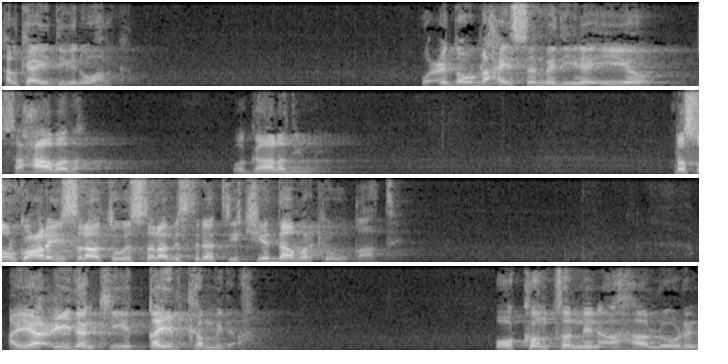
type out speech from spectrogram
Halka ay degeen waa halka. Oo cidda udhaxaysa madiine iyo saxaabada waa gaaladii wey rasuulku calayhi salaatu wasalaam istraatiijiyaddaa markii uu qaatay ayaa ciidankii qayb ka mid ah oo konton nin ahaa lo odhan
